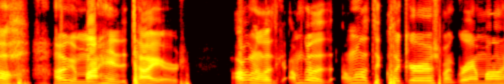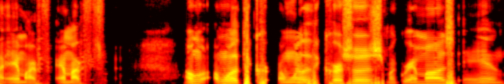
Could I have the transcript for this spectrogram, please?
Oh, I'm getting my hand tired. I'm gonna let the, I'm gonna I'm gonna let the clickers, my grandma, and my and my I'm I'm gonna let the I'm gonna let the cursors, my grandmas, and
